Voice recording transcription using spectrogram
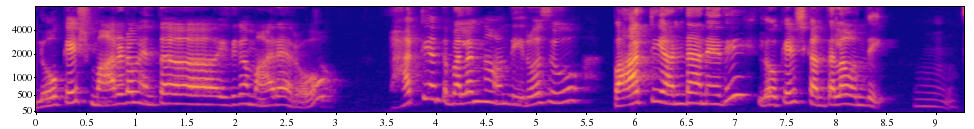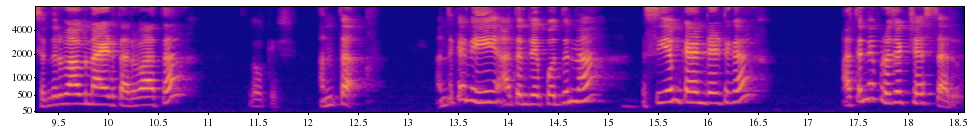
లోకేష్ మారడం ఎంత ఇదిగా మారారో పార్టీ అంత బలంగా ఉంది. ఈరోజు పార్టీ అండ అనేది లోకేష్కి అంతలా ఉంది. చంద్రబాబు నాయుడు తర్వాత లోకేష్. అంత. అందుకని అతను రేపొద్దున్న సీఎం క్యాండిడేట్గా అతన్నే ప్రొజెక్ట్ చేస్తారు.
